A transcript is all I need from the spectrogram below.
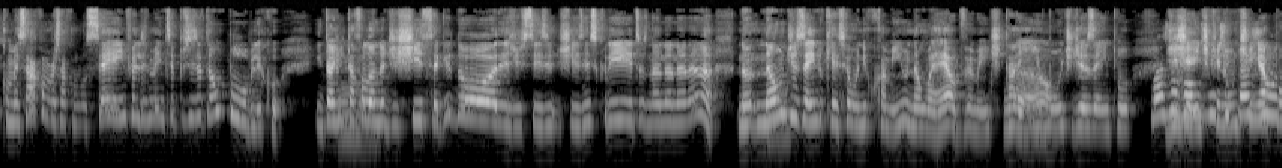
começar a conversar com você, infelizmente você precisa ter um público. Então a gente tá Uhum. falando de X seguidores, de X, X inscritos, nananana. Não, não Uhum. dizendo que esse é o único caminho, não é, obviamente. Tá aí um Não. monte de exemplo Mas de não gente que não mentir tinha ajuda,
